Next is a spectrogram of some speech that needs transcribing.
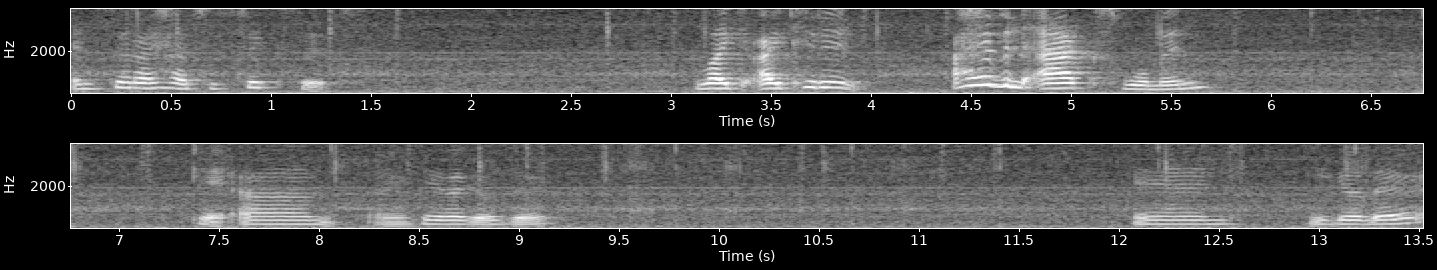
and said I had to fix it. Like I couldn't I have an axe woman. Okay, um okay that goes there. And you go there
